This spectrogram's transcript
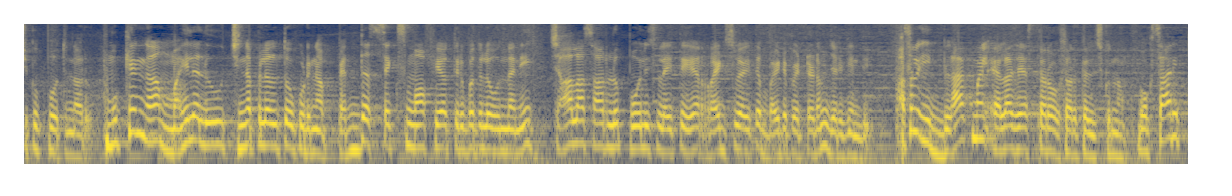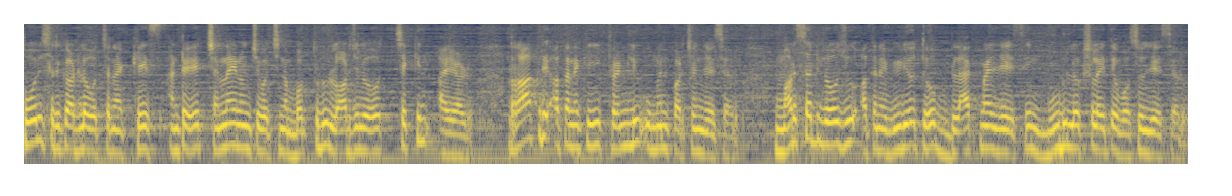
చిక్కుకుపోతున్నారు. ముఖ్యంగా మహిళలు చిన్నపిల్లలతో కూడిన పెద్ద సెక్స్ మాఫియా తిరుపతిలో ఉందని చాలా సార్లు పోలీసులు అయితే రైడ్స్లో అయితే బయట పెట్టడం జరిగింది. అసలు ఈ బ్లాక్ మెయిల్ ఎలా చేస్తారో ఒకసారి తెలుసుకుందాం. ఒకసారి పోలీస్ రికార్డులో వచ్చిన కేస్ అంటే చెన్నై నుంచి వచ్చిన భక్తుడు లాడ్జ్లో చెక్ ఇన్ అయ్యాడు. రాత్రి అతనికి ఫ్రెండ్లీ ఉమెన్ పరిచయం చేశారు. మరుసటి రోజు అతని వీడియోతో బ్లాక్మెయిల్ చేసి మూడు లక్షలు అయితే వసూలు చేశారు.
